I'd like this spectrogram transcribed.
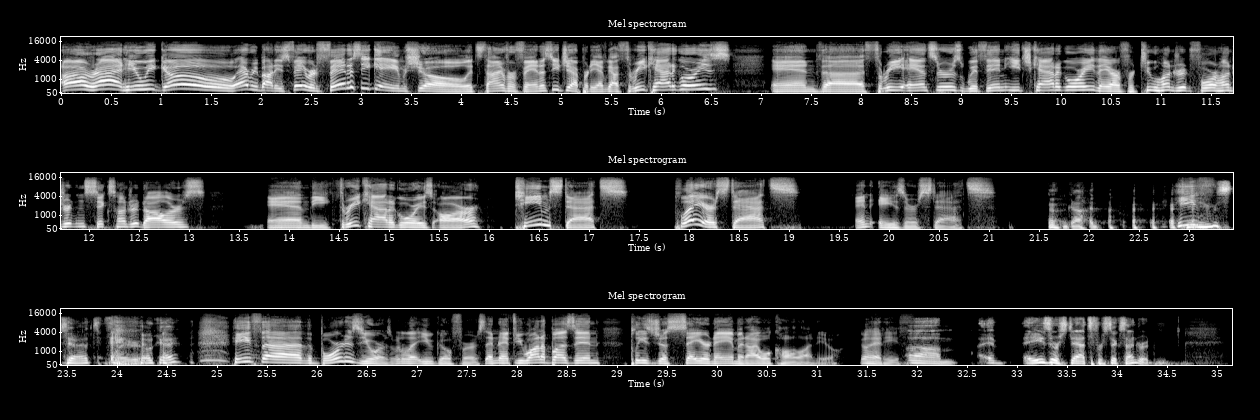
All right, here we go. Everybody's favorite fantasy game show. It's time for Fantasy Jeopardy. I've got three categories and uh, three answers within each category. They are for $200, $400, and $600. And the three categories are team stats, player stats, and Aizer stats. Oh God. Heath stats player. Okay. Heath, uh, the board is yours. I'm gonna let you go first. And if you want to buzz in, please just say your name and I will call on you. Go ahead, Heath. Um Aizer stats for 600.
